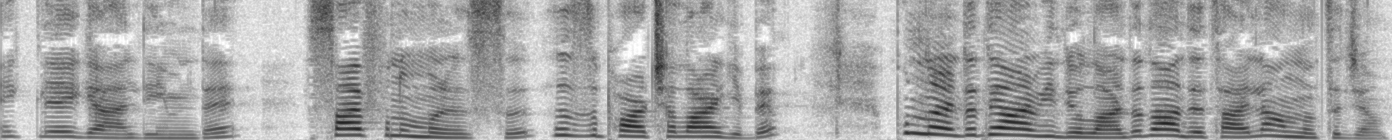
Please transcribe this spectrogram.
ekleye geldiğimde sayfa numarası, hızlı parçalar gibi. Bunları da diğer videolarda daha detaylı anlatacağım.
